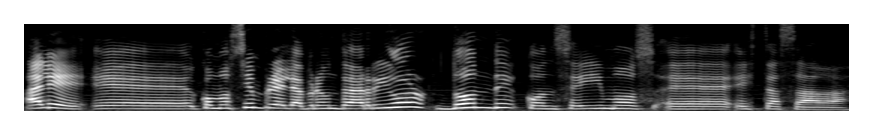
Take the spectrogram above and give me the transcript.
Ale, eh, como siempre la pregunta de rigor, ¿dónde conseguimos eh, esta saga?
